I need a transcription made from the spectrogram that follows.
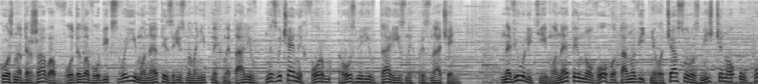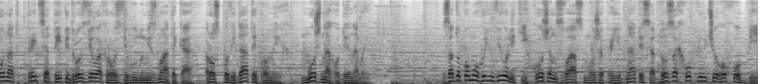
Кожна держава вводила в обіг свої монети з різноманітних металів, незвичайних форм, розмірів та різних призначень. На Віоліті монети нового та новітнього часу розміщено у понад 30 підрозділах розділу нумізматика. Розповідати про них можна годинами. За допомогою Віоліті кожен з вас може приєднатися до захоплюючого хобі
